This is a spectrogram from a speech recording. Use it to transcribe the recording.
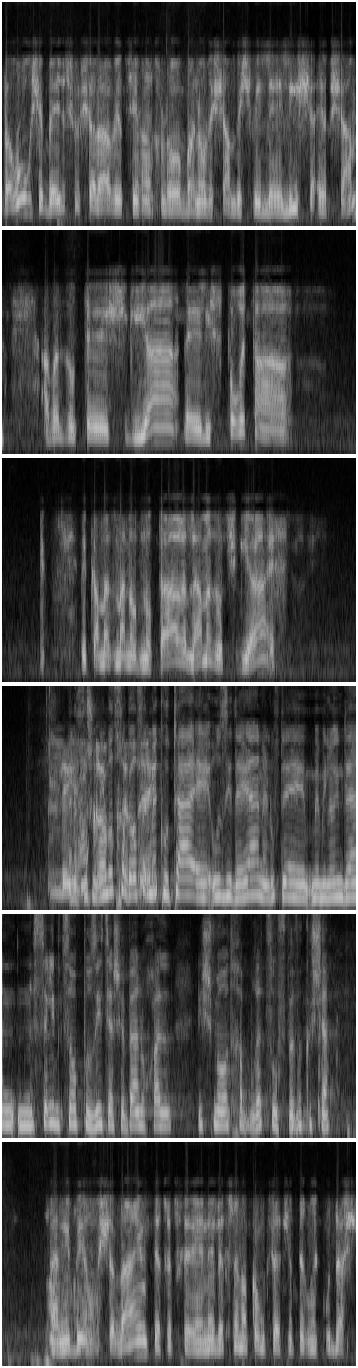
ברור שבאיזשהו שלב יוצאים אנחנו לא באנו לשם בשביל אה, להישאר שם, אבל זאת אה, שגיאה אה, לספור את ה... וכמה זמן עוד נותר, למה זאת שגיאה, איך... אנחנו שומעים אותך באופן מקוטע, עוזי דיין, אלוף במילואים דיין, ננסה למצוא פוזיציה שבה נוכל לשמוע אותך רצוף, בבקשה. אני בירושלים, תכף נלך למקום קצת יותר מקודש.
